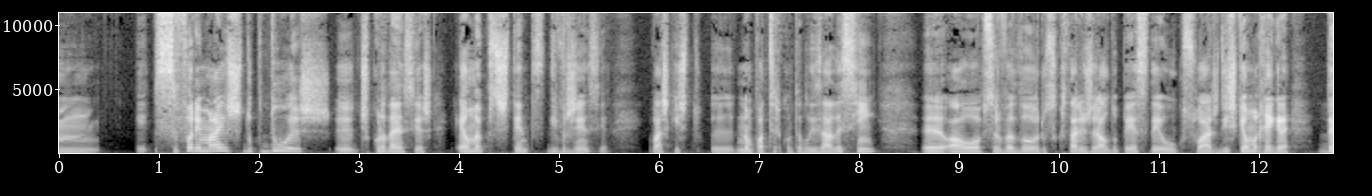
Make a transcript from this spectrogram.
Um, se forem mais do que duas uh, discordâncias, é uma persistente divergência. Eu acho que isto uh, não pode ser contabilizado assim. Uh, ao observador, o secretário-geral do PSD, Hugo Soares, diz que é uma regra de,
